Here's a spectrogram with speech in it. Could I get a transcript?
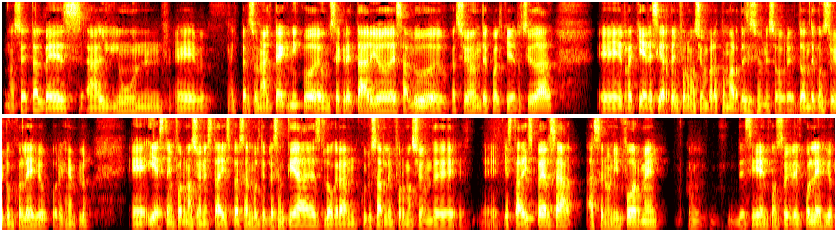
no sé, tal vez algún, eh, el personal técnico de un secretario de salud, de educación de cualquier ciudad, requiere cierta información para tomar decisiones sobre dónde construir un colegio, por ejemplo, eh, y esta información está dispersa en múltiples entidades, logran cruzar la información de, eh, que está dispersa, hacen un informe, deciden construir el colegio,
